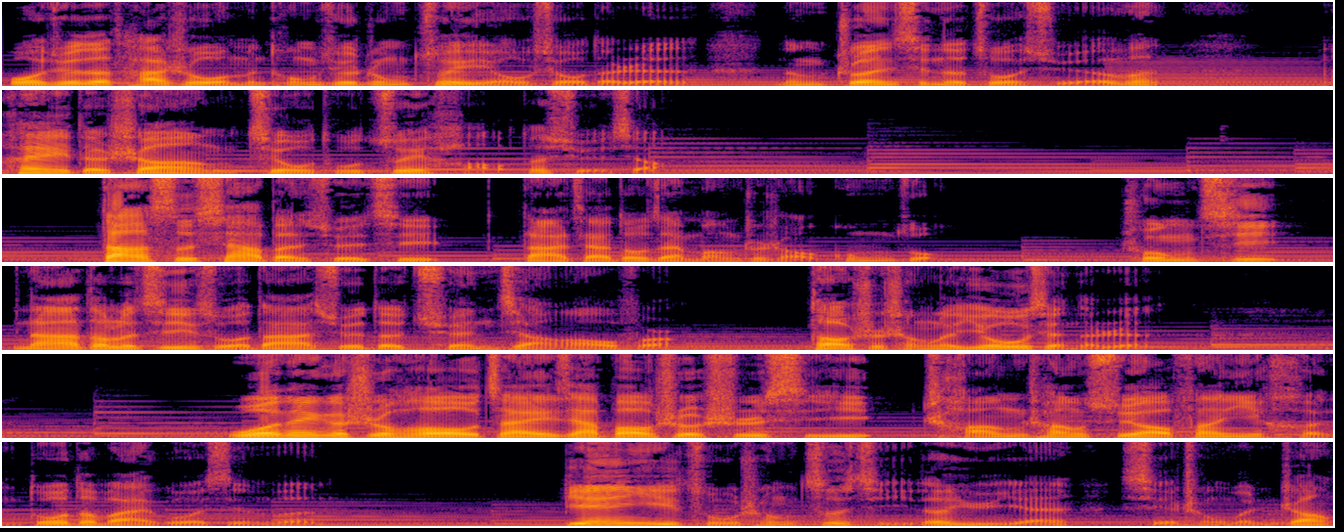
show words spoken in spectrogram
我觉得他是我们同学中最优秀的人，能专心的做学问，配得上就读最好的学校。大四下半学期，大家都在忙着找工作，重七拿到了几所大学的全奖 offer，倒是成了悠闲的人。我那个时候在一家报社实习，常常需要翻译很多的外国新闻，编译组成自己的语言写成文章，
